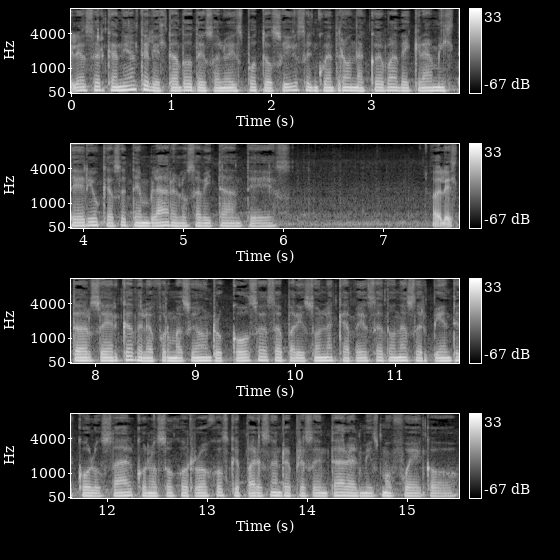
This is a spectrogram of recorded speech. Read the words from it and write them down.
En la cercanía del estado de San Luis Potosí se encuentra una cueva de gran misterio que hace temblar a los habitantes. Al estar cerca de la formación rocosa se apareció en la cabeza de una serpiente colosal con los ojos rojos que parecen representar el mismo fuego.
